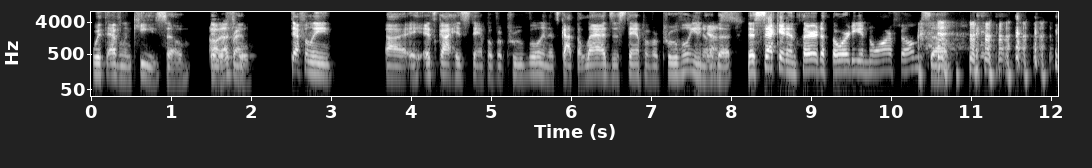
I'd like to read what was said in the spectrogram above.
with Evelyn Keyes, so Oh, that's friends. cool. definitely. Uh, it- it's got his stamp of approval, and it's got the lads' stamp of approval. You know, Yes. the the second and third authority in noir films. So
